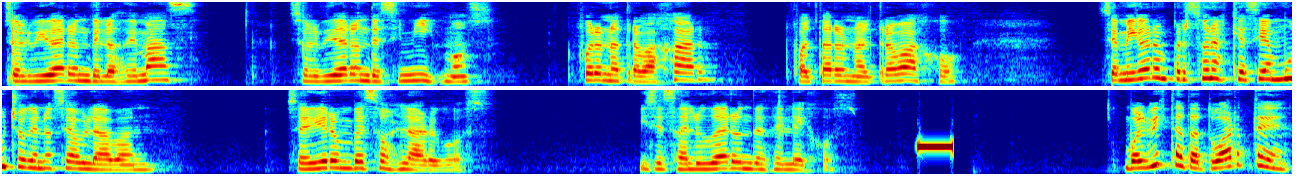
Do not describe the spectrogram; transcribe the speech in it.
se olvidaron de los demás, se olvidaron de sí mismos, fueron a trabajar, faltaron al trabajo, se amigaron personas que hacían mucho que no se hablaban, se dieron besos largos y se saludaron desde lejos. ¿Volviste a tatuarte?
